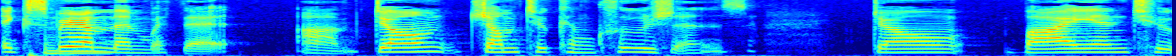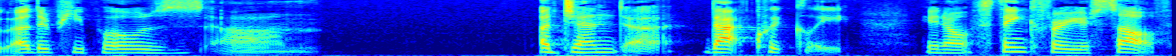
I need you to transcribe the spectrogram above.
experiment mm-hmm. with it. Um, don't jump to conclusions. Don't buy into other people's um, agenda that quickly. You know, think for yourself.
